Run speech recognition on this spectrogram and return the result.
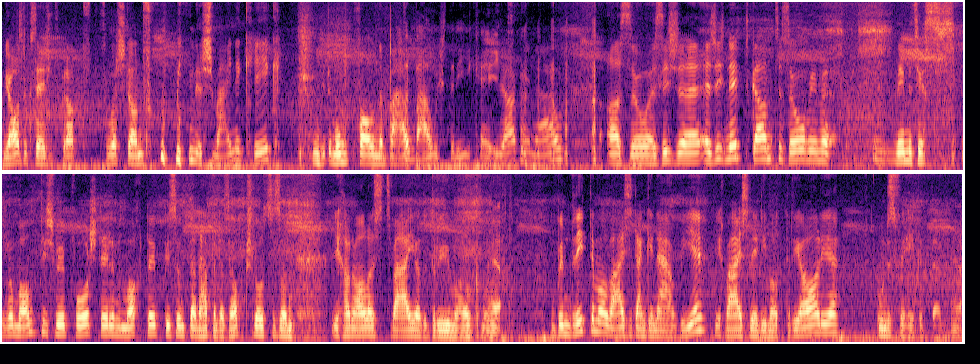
ja, du siehst jetzt gerade den Zustand von meiner Schweinekeg mit dem umgefallenen Baum. Der Bau ist reingefallen. Ja, genau. Also es ist, äh, es ist nicht ganz so, wie man, wie man sich romantisch würde vorstellen man macht etwas und dann hat man das abgeschlossen, sondern ich habe alles zwei oder drei Mal gemacht. Ja. Und beim dritten Mal weiß ich dann genau wie, ich weiß welche Materialien und es verhebt dann. Ja.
